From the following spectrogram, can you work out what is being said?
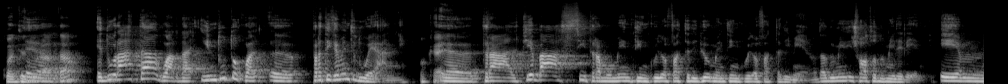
Quanto è durata? Eh, è durata, guarda, in tutto eh, praticamente due anni. Okay. Eh, tra alti e bassi, tra momenti in cui l'ho fatta di più e momenti in cui l'ho fatta di meno, da 2018 a 2020. E mm,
